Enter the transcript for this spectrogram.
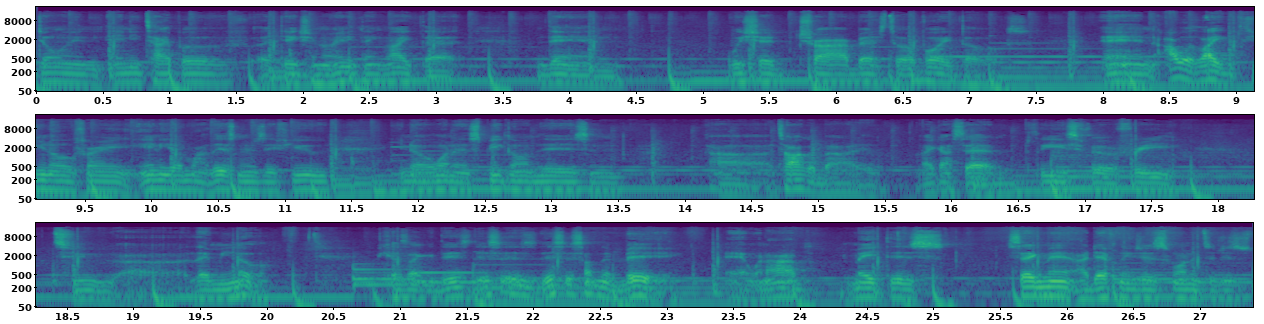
doing any type of addiction or anything like that then we should try our best to avoid those. And I would like, you know, for any of my listeners, if you, you know, want to speak on this and uh, talk about it, like I said, please feel free to uh, let me know because like this, this is this is something big. And when I made this segment, I definitely just wanted to just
